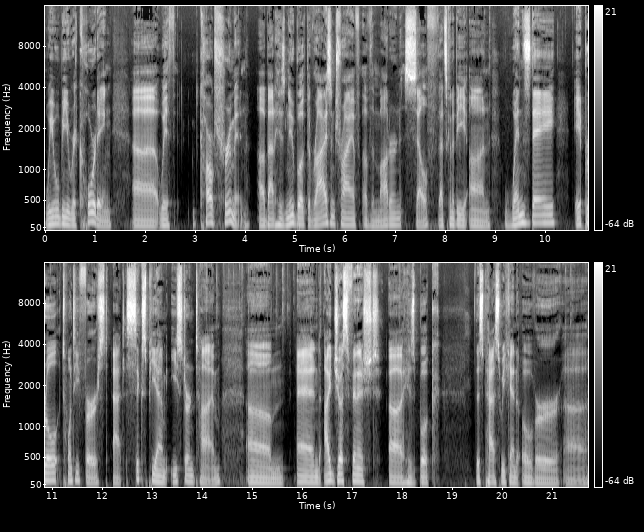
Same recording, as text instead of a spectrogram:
we will be recording uh, with Carl Trueman about his new book, The Rise and Triumph of the Modern Self. That's going to be on Wednesday, April 21st at 6 p.m. Eastern Time. Um, and I just finished uh, his book this past weekend over uh,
